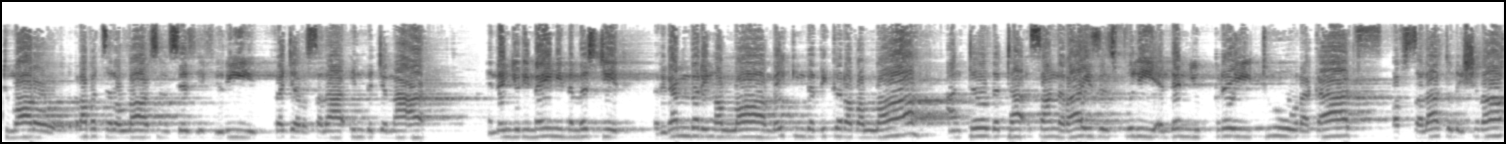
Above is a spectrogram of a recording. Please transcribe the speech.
tomorrow, the Prophet says, if you read Fajr Salah in the Jama'ah, and then you remain in the masjid, remembering Allah, making the dhikr of Allah until the sun rises fully, and then you pray two rakats of Salatul Ishraq,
